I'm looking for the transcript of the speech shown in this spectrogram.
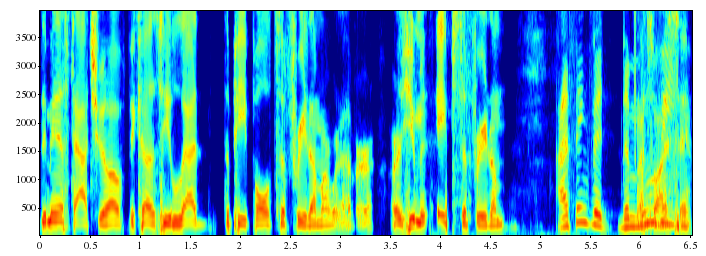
they made a statue of because he led the people to freedom or whatever or human apes to freedom I think that the movie That's what I say.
